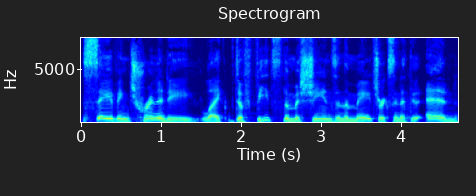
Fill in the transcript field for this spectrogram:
saving Trinity like defeats the machines in the Matrix, and at the end,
